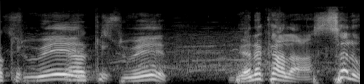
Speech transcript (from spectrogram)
Okay. Swear Okay. Swear వెనకాల అస్సలు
